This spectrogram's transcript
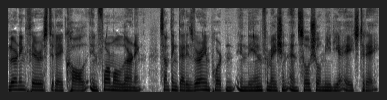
learning theorists today call informal learning, something that is very important in the information and social media age today.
